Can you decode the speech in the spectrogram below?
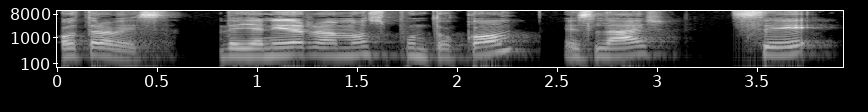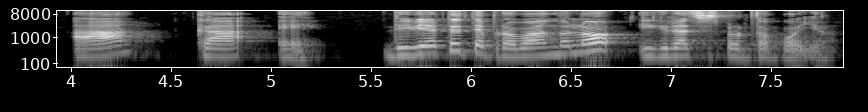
Otra vez, deyaniraramos.com slash C-A-K-E. Diviértete probándolo y gracias por tu apoyo.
